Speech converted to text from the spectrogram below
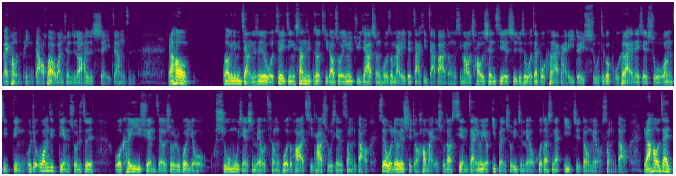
来看我的频道？后来我完全知道他是谁这样子，然后。我要跟你们讲，就是我最近上集不是有提到说，因为居家生活所以买了一堆杂七杂八的东西嘛。我超生气的是，就是我在博客来买了一堆书，结果博客来的那些书我忘记订，我就忘记点说，就是我可以选择说，如果有书目前是没有存货的话，其他书先送到。所以我六月十九号买的书到现在，因为有一本书一直没有货，到现在一直都没有送到。然后在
